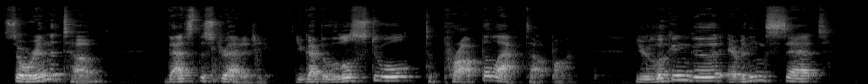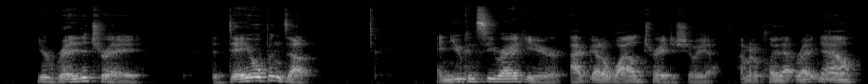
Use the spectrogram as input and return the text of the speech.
so we're in the tub. That's the strategy. You got the little stool to prop the laptop on. You're looking good, everything's set, you're ready to trade. The day opens up, and you can see right here, I've got a wild trade to show you. I'm gonna play that right now,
